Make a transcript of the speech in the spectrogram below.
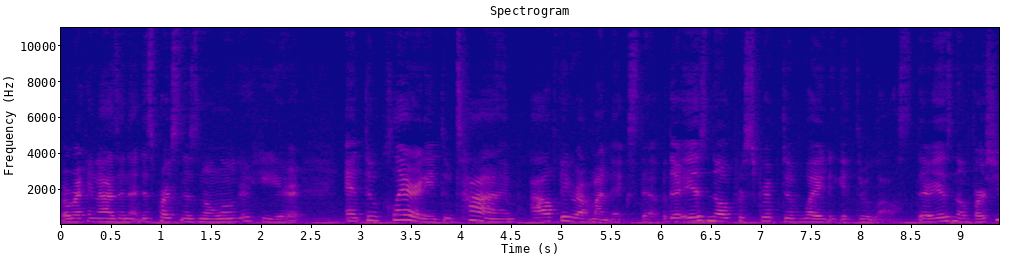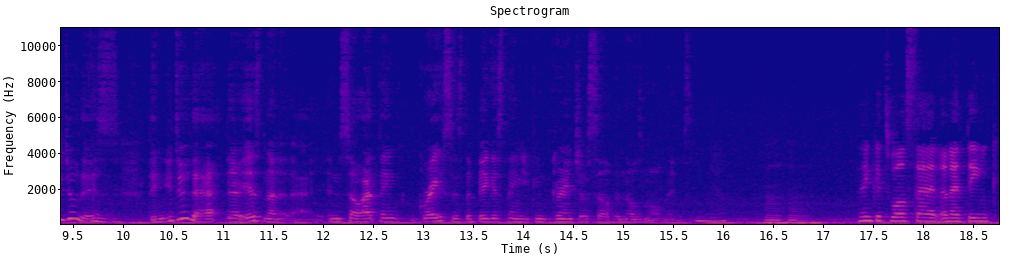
by recognizing that this person is no longer here, And through clarity, through time, I'll figure out my next step. But there is no prescriptive way to get through loss. There is no first you do this, mm-hmm. then you do that. There is none of that. And so I think grace is the biggest thing you can grant yourself in those moments. Yeah. Mm-hmm. I think it's well said. And I think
